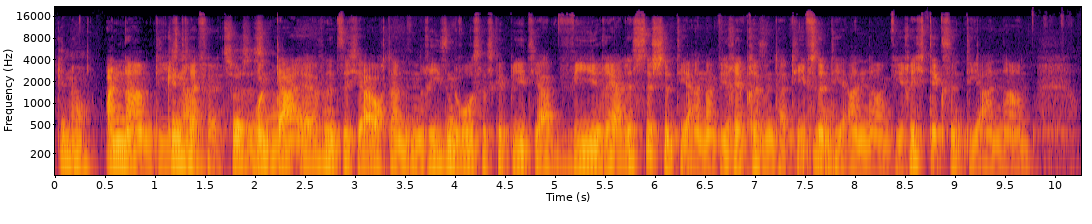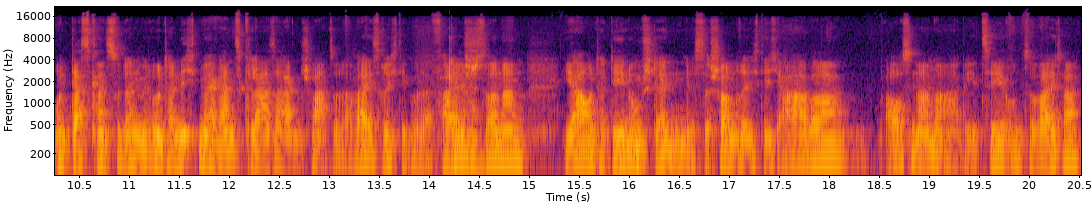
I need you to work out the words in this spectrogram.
genau. Annahmen, die genau. ich treffe. So es, und ja. da eröffnet sich ja auch dann ein riesengroßes Gebiet, ja, wie realistisch sind die Annahmen, wie repräsentativ sind ja. die Annahmen, wie richtig sind die Annahmen. Und das kannst du dann mitunter nicht mehr ganz klar sagen, schwarz oder weiß, richtig oder falsch, genau. sondern ja, unter den Umständen ist das schon richtig, aber Ausnahme A, B, C und so weiter.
